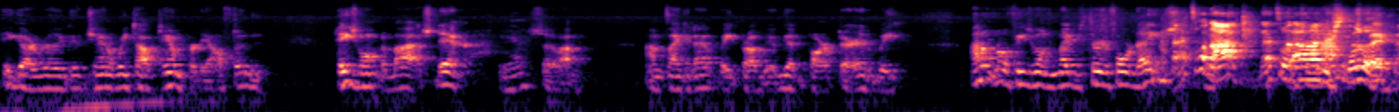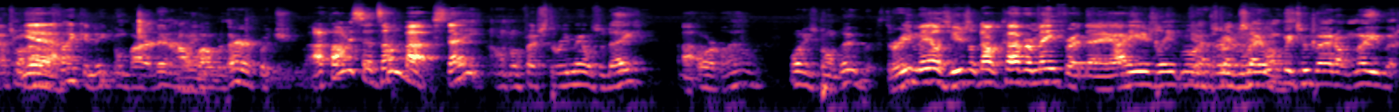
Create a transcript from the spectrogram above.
He got a really good channel. We talk to him pretty often. He's wanting to buy us dinner. Yeah. So I'm, I'm thinking that'll be probably a good part there. It'll be, I don't know if he's going to maybe three or four days. That's what I. That's what I That's what understood. expect. That's what yeah. I was thinking. He's going to buy our dinner off Right. over there, which I thought he said something about steak. I don't know if that's three meals a day Uh, Or- well, what he's going to do, but three meals usually don't cover me for a day. I usually eat more yeah, than three I say. It won't be too bad on me, but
